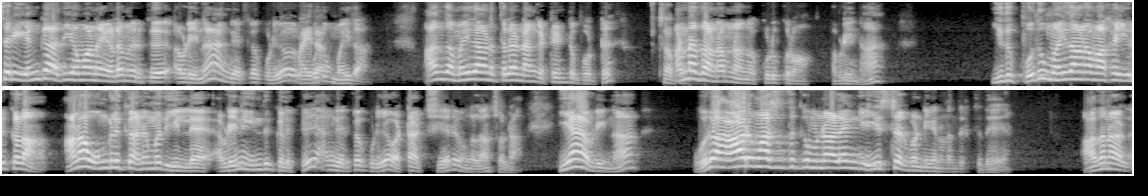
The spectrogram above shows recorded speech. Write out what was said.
சரி எங்கே அதிகமான இடம் இருக்குது அப்படின்னா அங்கே இருக்கக்கூடிய ஒரு மைதானம். அந்த மைதானத்தில் நாங்கள் டென்ட் போட்டு. அன்னதானம் நாங்கள் கொடுக்குறோம் அப்படின்னா இது பொது மைதானமாக இருக்கலாம். ஆனால் உங்களுக்கு அனுமதி இல்லை அப்படின்னு இந்துக்களுக்கு அங்கே இருக்கக்கூடிய வட்டாட்சியர் இவங்கெல்லாம் சொல்கிறாங்க ஏன் அப்படின்னா ஒரு ஆறு மாதத்துக்கு முன்னாலே இங்கே ஈஸ்டர் பண்டிகை நடந்திருக்குது. அதனால்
